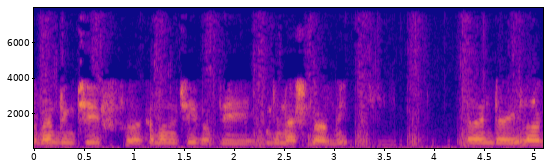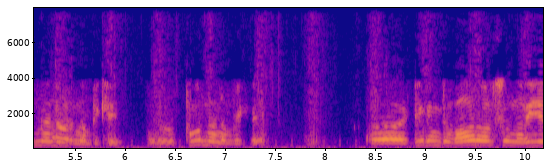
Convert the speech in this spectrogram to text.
Commanding chief commanding chief of the Indian National Army and எல்லார் மேல ஒரு நம்பிக்கை ஒரு பூர்ண நம்பிக்கை. டியூரிங் த வார் ஆல்சோ நிறைய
